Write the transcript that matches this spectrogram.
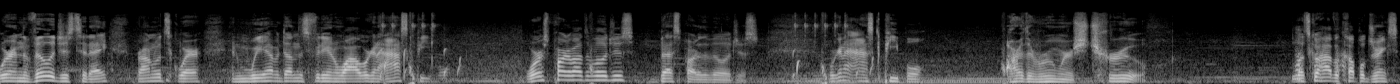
we're in the villages today, Brownwood Square, and we haven't done this video in a while. We're gonna ask people. Worst part about the villages, best part of the villages. We're gonna ask people, are the rumors true? Let's go have a couple drinks.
